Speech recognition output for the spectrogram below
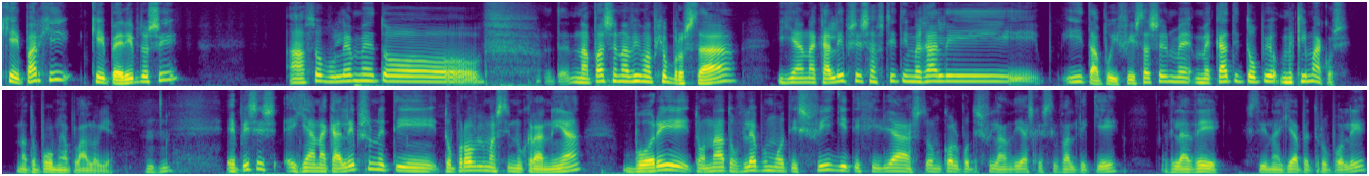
Και υπάρχει και η περίπτωση αυτό που λέμε το να πας ένα βήμα πιο μπροστά για να καλύψεις αυτή τη μεγάλη ήττα που υφίστασε με, με κάτι το οποίο, με κλιμάκωση, να το πω με απλά λόγια. Επίσης, για να καλύψουν τη, το πρόβλημα στην Ουκρανία, μπορεί το ΝΑΤΟ βλέπουμε ότι σφίγγει τη θηλιά στον κόλπο της Φιλανδίας και στη Βαλτική, δηλαδή στην Αγία Πετρούπολη,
